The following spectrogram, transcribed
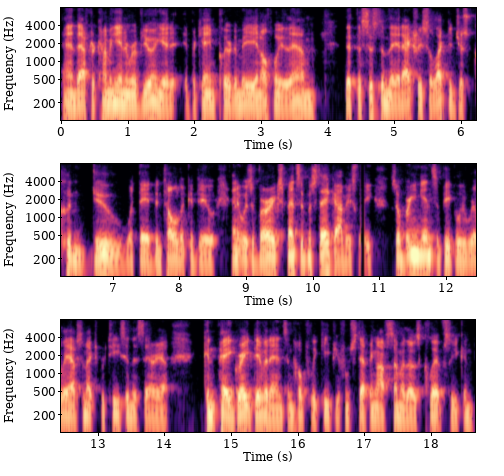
And after coming in and reviewing it, it, it became clear to me and ultimately to them that the system they had actually selected just couldn't do what they had been told it could do. And it was a very expensive mistake, obviously. So bringing in some people who really have some expertise in this area can pay great dividends and hopefully keep you from stepping off some of those cliffs you can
